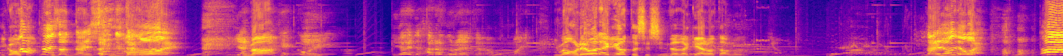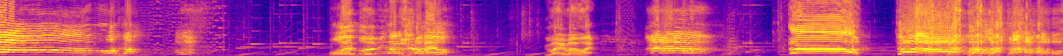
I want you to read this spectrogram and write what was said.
行こうか。何しとん何しとんねんだかーい。や今。結構い意外と腹黒いやつやなほんまに。今俺を投げようとして死んだだけやろ多分。何しとんねんおい。あーもうあかおい。もう読み慣らせろはよ。うまいうまいうまい。ああーあほ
